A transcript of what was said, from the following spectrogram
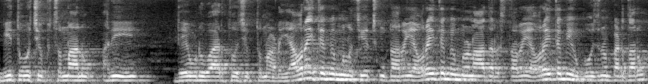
మీతో చెప్తున్నాను అని దేవుడు వారితో చెప్తున్నాడు. ఎవరైతే మిమ్మల్ని చేర్చుకుంటారో ఎవరైతే మిమ్మల్ని ఆదరిస్తారో ఎవరైతే మీకు భోజనం పెడతారో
